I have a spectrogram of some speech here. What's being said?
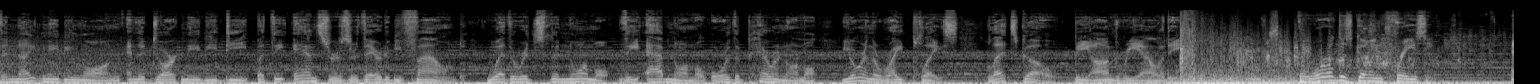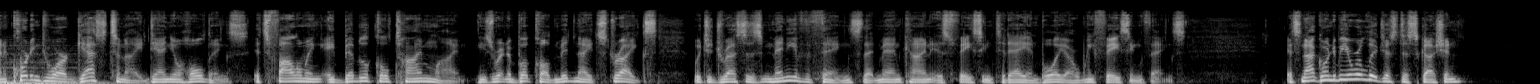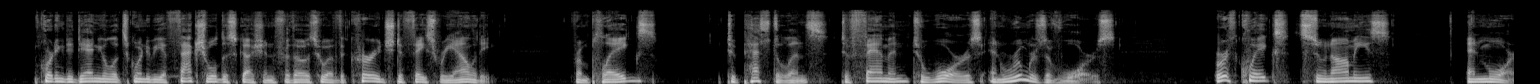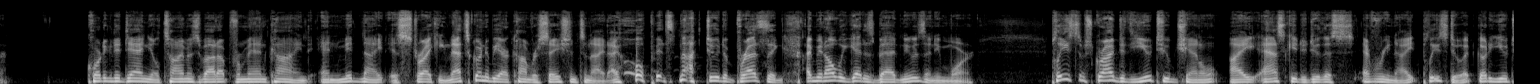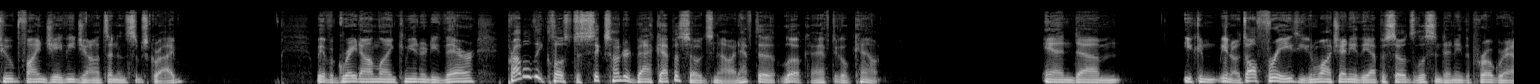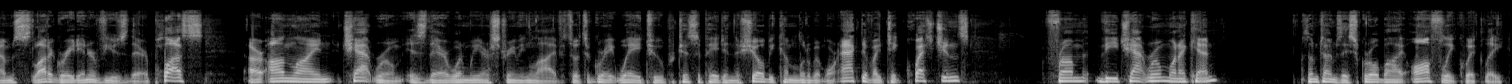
The night may be long and the dark may be deep, but the answers are there to be found. Whether it's the normal, the abnormal, or the paranormal, you're in the right place. Let's go beyond reality. The world is going crazy. And according to our guest tonight, Daniel Holdings, it's following a biblical timeline. He's written a book called Midnight Strikes, which addresses many of the things that mankind is facing today. And boy, are we facing things. It's not going to be a religious discussion. According to Daniel, it's going to be a factual discussion for those who have the courage to face reality. From plagues to pestilence to famine to wars and rumors of wars, earthquakes, tsunamis, and more. According to Daniel, time is about up for mankind and midnight is striking. That's going to be our conversation tonight. I hope it's not too depressing. I mean, all we get is bad news anymore. Please subscribe to the YouTube channel. I ask you to do this every night. Please do it. Go to YouTube, find JV Johnson, and subscribe. We have a great online community there. Probably close to 600 back episodes now. I'd have to look. I have to go count. And um, you can, you know, it's all free. You can watch any of the episodes, listen to any of the programs. A lot of great interviews there. Plus, our online chat room is there when we are streaming live. So it's a great way to participate in the show, become a little bit more active. I take questions from the chat room when I can. Sometimes they scroll by awfully quickly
